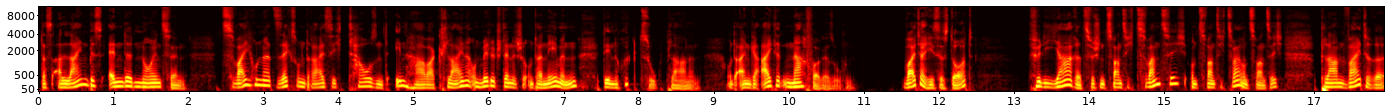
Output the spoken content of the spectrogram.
dass allein bis Ende 19 236.000 Inhaber kleiner und mittelständischer Unternehmen den Rückzug planen und einen geeigneten Nachfolger suchen. Weiter hieß es dort, für die Jahre zwischen 2020 und 2022 planen weitere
